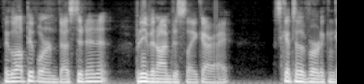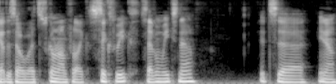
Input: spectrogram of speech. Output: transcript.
I think a lot of people are invested in it, but even I'm just like, all right, let's get to the verdict and get this over with. It's going on for like six weeks, seven weeks now. It's uh, you know,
